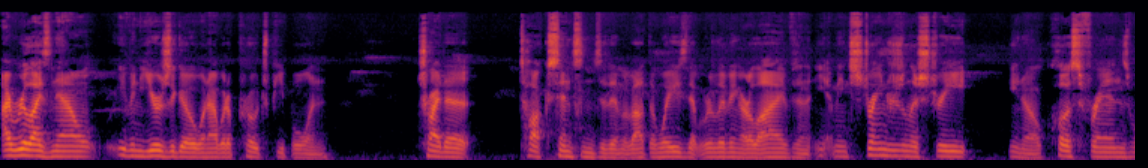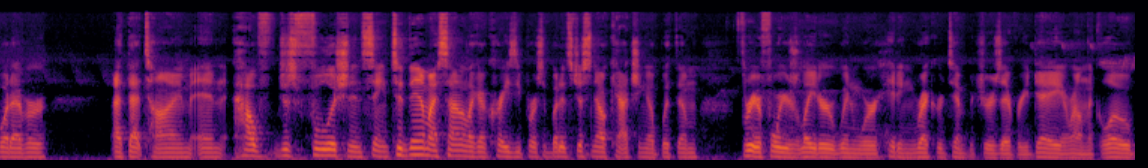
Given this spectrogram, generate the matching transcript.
i realize now even years ago when i would approach people and try to talk sense into them about the ways that we're living our lives and i mean strangers on the street you know close friends whatever at that time and how just foolish and insane. To them i sounded like a crazy person but it's just now catching up with them three or four years later when we're hitting record temperatures every day around the globe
